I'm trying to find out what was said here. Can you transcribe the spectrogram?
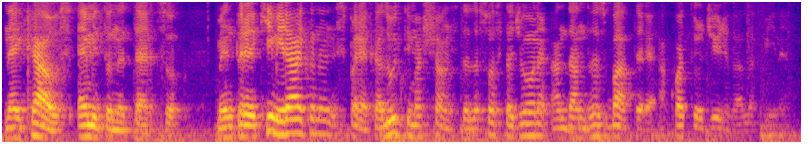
Nel caos Hamilton è terzo, mentre Kimi Raikkonen spreca l'ultima chance della sua stagione andando a sbattere a 4 giri dalla fine.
